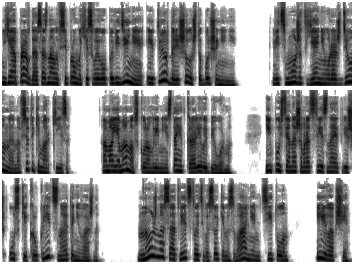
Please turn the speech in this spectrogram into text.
Я правда осознала все промахи своего поведения и твердо решила, что больше ни-ни. Ведь, может, я не урожденная, но все-таки маркиза. А моя мама в скором времени станет королевой Биорма. И пусть о нашем родстве знает лишь узкий круг лиц, но это не важно. Нужно соответствовать высоким званиям, титулам и вообще.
